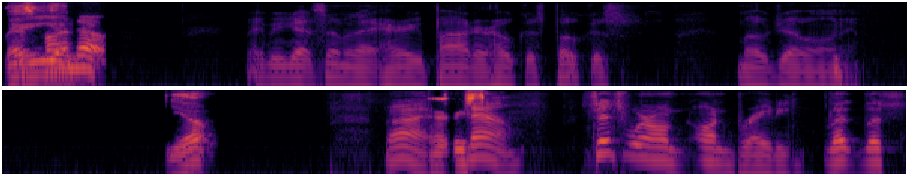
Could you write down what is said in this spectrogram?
Let's There you find out. Maybe he got some of that Harry Potter hocus pocus mojo on him. Yep. All right. Harry- Now, since we're on on Brady, let let's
